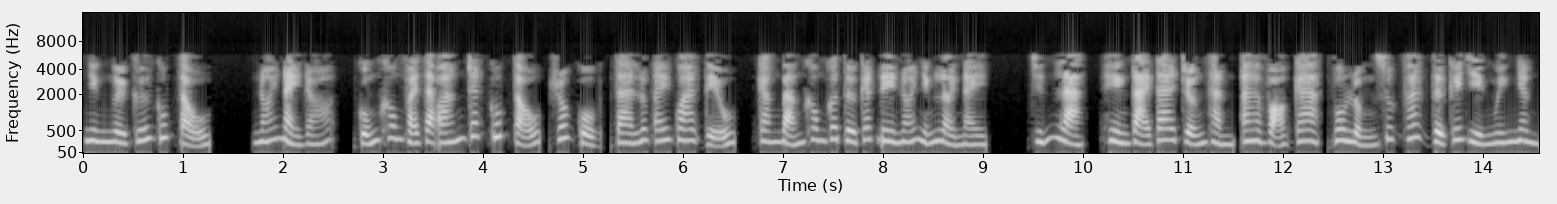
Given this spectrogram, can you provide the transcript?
Nhưng ngươi cưới cúc tẩu, nói này đó, cũng không phải ta oán trách cúc tẩu, rốt cuộc, ta lúc ấy qua tiểu, căn bản không có tư cách đi nói những lời này. Chính là, hiện tại ta trưởng thành, A võ ca, vô luận xuất phát từ cái gì nguyên nhân,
